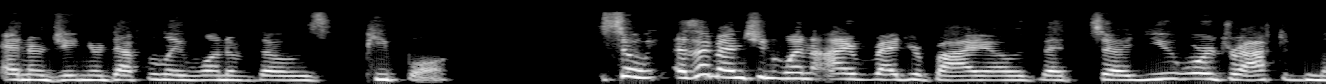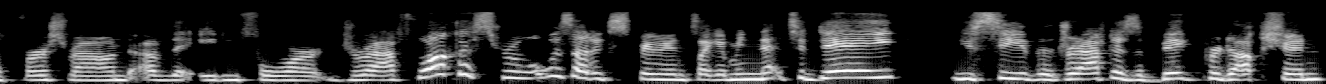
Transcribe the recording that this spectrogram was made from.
energy. And you're definitely one of those people. So, as I mentioned when I read your bio, that uh, you were drafted in the first round of the 84 draft. Walk us through what was that experience like? I mean, today you see the draft is a big production,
